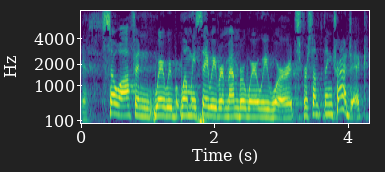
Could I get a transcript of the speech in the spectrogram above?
Yes. So often, where we when we say we remember where we were, it's for something tragic.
